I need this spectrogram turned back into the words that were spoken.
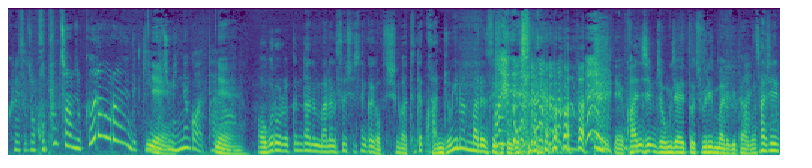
그래서 좀 거품처럼 좀 끌어오르는 느낌이 예. 좀 있는 것 같아요. 네. 어그로를 끈다는 말은 쓰실 생각이 없으신 것 같은데 관종이라는 말은 쓰시고 계시네요. 예, 관심 종자의 또 줄임말이기도 하고 사실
